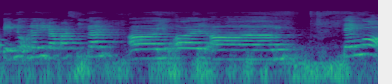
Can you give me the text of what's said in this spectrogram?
teknik benda ni dah pastikan uh, you all um, tengok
